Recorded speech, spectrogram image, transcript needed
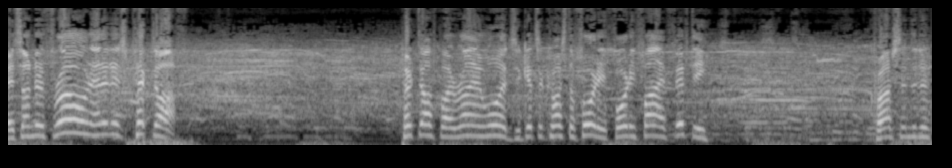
It's underthrown, and it is picked off. Picked off by Ryan Woods. It gets across the 40, 45, 50. Crossed into the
